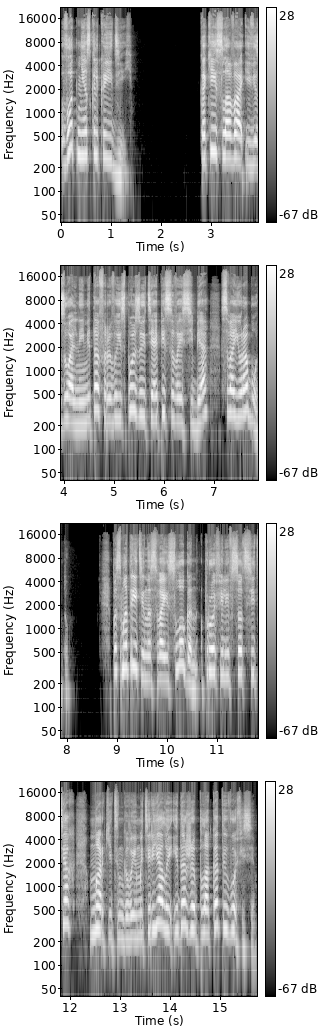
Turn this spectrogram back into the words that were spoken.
Вот несколько идей. Какие слова и визуальные метафоры вы используете, описывая себя, свою работу? Посмотрите на свои слоган, профили в соцсетях, маркетинговые материалы и даже плакаты в офисе.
